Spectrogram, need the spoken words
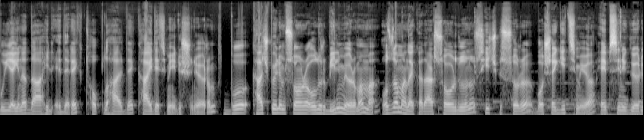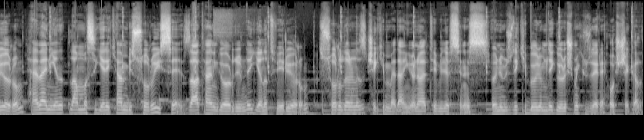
bu yayına dahil ederek toplu halde kaydetmeyi düşünüyorum. Bu kaç bölüm sonra olur bilmiyorum ama o zamana kadar sorduğunuz hiçbir soru boşa gitmiyor. Hepsini görüyorum. Hemen yanıtlanması gereken bir soru ise zaten gördüğümde yanıt veriyorum. Sorularınızı çekinmeden yöneltebilirsiniz. Önümüzdeki bölümde görüşmek üzere. Hoşçakalın.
